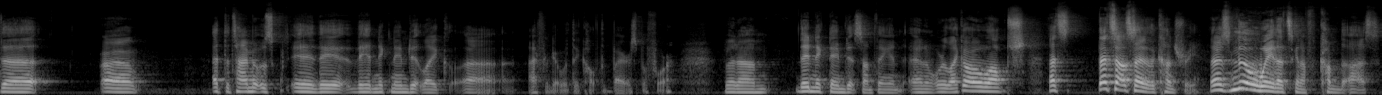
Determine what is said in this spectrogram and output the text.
the uh, at the time it was uh, they they had nicknamed it like uh, I forget what they called the virus before, but um, they nicknamed it something, and, and we're like, oh well, psh, that's that's outside of the country. There's no way that's gonna come to us.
